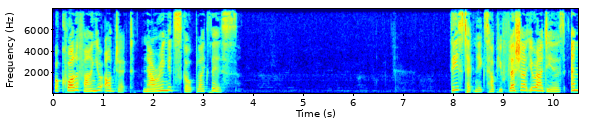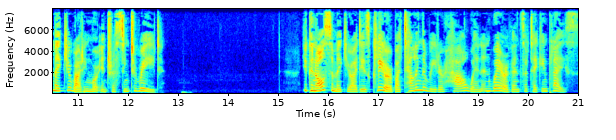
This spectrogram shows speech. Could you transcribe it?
Or qualifying your object, narrowing its scope like this. These techniques help you flesh out your ideas and make your writing more interesting to read. You can also make your ideas clearer by telling the reader how, when, and where events are taking place.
